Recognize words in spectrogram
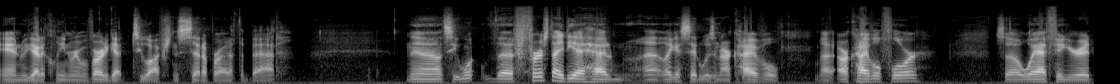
and we got a clean room. We've already got two options set up right off the bat. Now, let's see. What, the first idea I had, uh, like I said, was an archival uh, archival floor. So the way I figure it,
